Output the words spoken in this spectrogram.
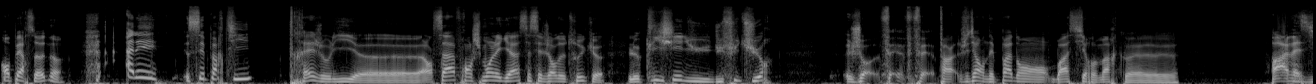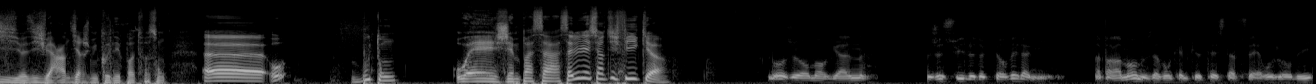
en personne. Allez, c'est parti. Très joli. euh, Alors ça, franchement, les gars, ça c'est le genre de truc, le cliché du, du futur. Genre, Enfin, je veux dire, on n'est pas dans... Bah si, remarque... euh, Ah, vas-y, vas-y, je vais rien dire, je m'y connais pas de toute façon. Euh... Oh, bouton. Ouais, j'aime pas ça. Salut les scientifiques Bonjour Morgan. Je suis le docteur Bellamy. Apparemment, nous avons quelques tests à faire aujourd'hui.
